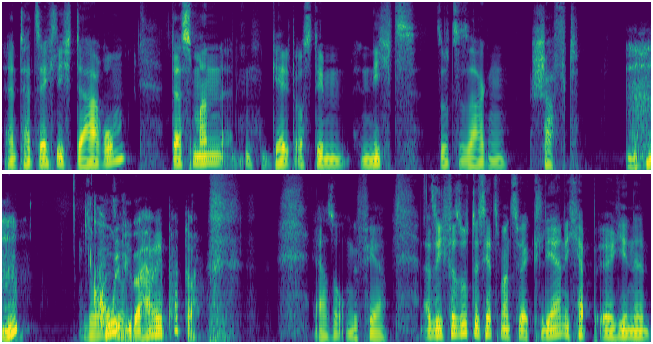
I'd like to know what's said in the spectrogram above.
äh, tatsächlich darum, dass man Geld aus dem Nichts sozusagen schafft. Mhm. So, cool, also, wie bei Harry Potter. Ja, so ungefähr. Also ich versuche das jetzt mal zu erklären. Ich habe äh, hier eine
